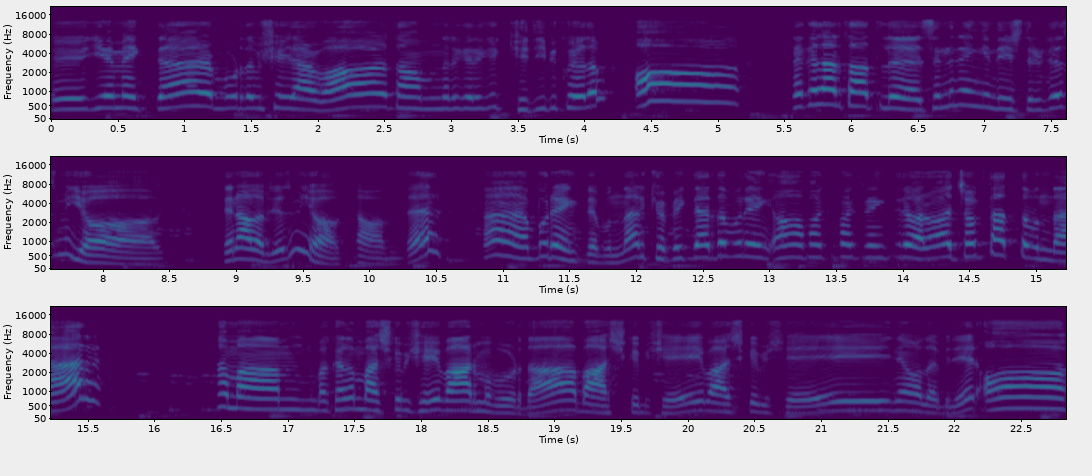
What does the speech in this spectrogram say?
Ee, yemekler, burada bir şeyler var. Tamam bunları gerek yok. Kediyi bir koyalım. Aa, ne kadar tatlı. Senin rengini değiştirebiliriz mi? Yok. Seni alabiliriz mi? Yok. Tamamdır. Ha, bu renkte bunlar. Köpekler de bu renk. Aa, farklı farklı renkleri var. Aa, çok tatlı bunlar. Tamam. Bakalım başka bir şey var mı burada? Başka bir şey, başka bir şey. Ne olabilir? Aa,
